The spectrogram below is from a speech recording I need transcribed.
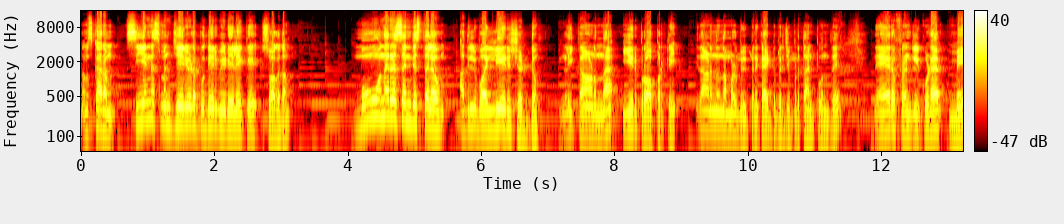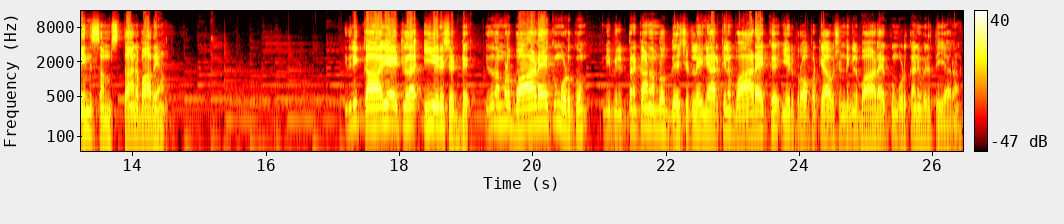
നമസ്കാരം. സി എൻ എസ് മഞ്ചേരിയുടെ പുതിയൊരു വീഡിയോയിലേക്ക് സ്വാഗതം. മൂന്നര സെന്റ് സ്ഥലവും അതിൽ വലിയൊരു ഷെഡും നിങ്ങൾ ഈ കാണുന്ന ഈ ഒരു പ്രോപ്പർട്ടി. ഇതാണെന്ന് നമ്മൾ വിൽപ്പനക്കായിട്ട് പരിചയപ്പെടുത്താൻ പോകുന്നത്. നേരെ ഫ്രണ്ടിൽ കൂടെ മെയിൻ സംസ്ഥാന പാതയാണ്. ഇതിൽ കാലിയായിട്ടുള്ള ഈ ഒരു ഷെഡ് ഇത് നമ്മൾ വാടകയ്ക്കും കൊടുക്കും. ഇനി വിൽപ്പനക്കാണ് നമ്മൾ ഉദ്ദേശിച്ചിട്ടുള്ളത്. ഇനി ആർക്കെങ്കിലും വാടകയ്ക്ക് ഈ ഒരു പ്രോപ്പർട്ടി ആവശ്യമുണ്ടെങ്കിൽ വാടകയ്ക്കും കൊടുക്കാൻ ഇവർ തയ്യാറാണ്.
